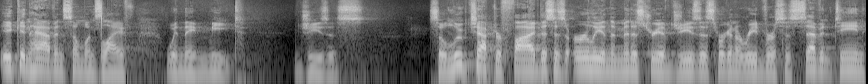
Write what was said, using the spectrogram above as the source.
it can have in someone's life when they meet Jesus. So, Luke chapter 5, this is early in the ministry of Jesus. We're going to read verses 17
